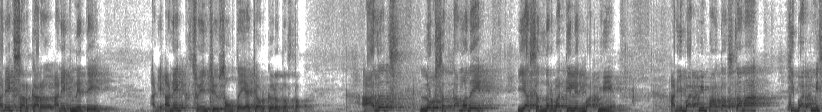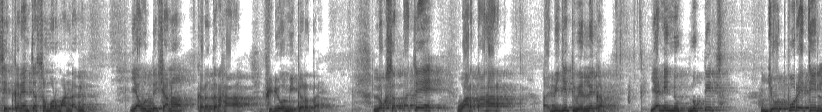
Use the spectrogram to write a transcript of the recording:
अनेक सरकारं अनेक नेते आणि अनेक स्वयंसेवी संस्था याच्यावर करत असतात. आजच लोकसत्तामध्ये या संदर्भातील एक बातमी आहे. आणि ही बातमी पाहत असताना ही बातमी शेतकऱ्यांच्या समोर मांडावी या उद्देशानं खरं तर हा व्हिडिओ मी करत आहे. लोकसत्ताचे वार्ताहर अभिजित वेल्लेकर यांनी नुक नुकतीच जोधपूर येथील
